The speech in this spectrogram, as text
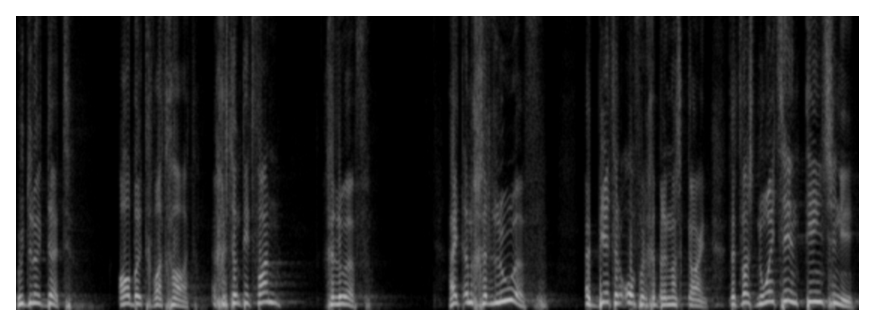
Hoe doen ek dit? Albei wat gehad? 'n Gesindheid van geloof. Hy het in geloof 'n beter offer gebring as Kain. Dit was nooit sy intensie nie.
